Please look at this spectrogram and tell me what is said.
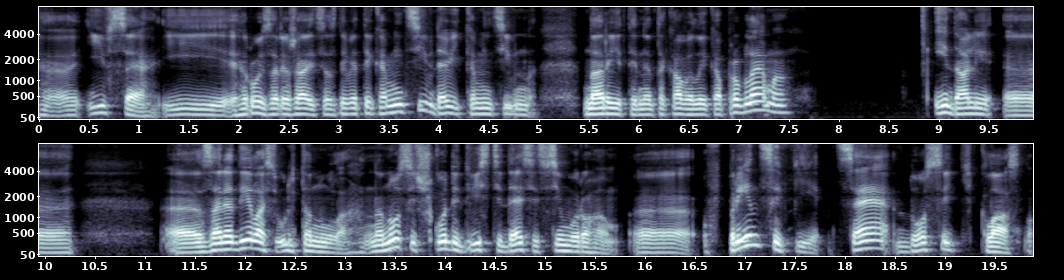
е, і все. І герой заряджається з 9 камінців. 9 камінців нарити не така велика проблема. І далі е, е, зарядилась, ультанула. Наносить шкоди 210 всім ворогам. Е, в принципі, це досить класно.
